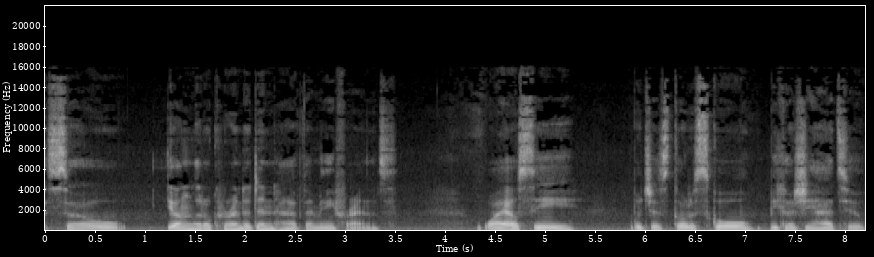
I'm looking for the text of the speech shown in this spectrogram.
so young little Corinda didn't have that many friends. YLC would just go to school because she had to.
